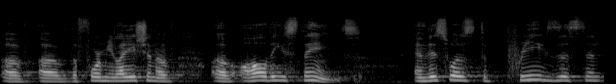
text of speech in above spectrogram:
of, of the formulation of, of all these things. And this was the pre existent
